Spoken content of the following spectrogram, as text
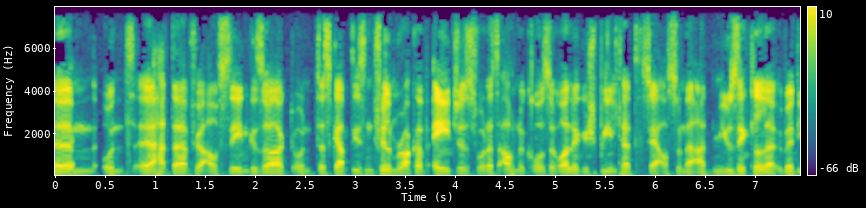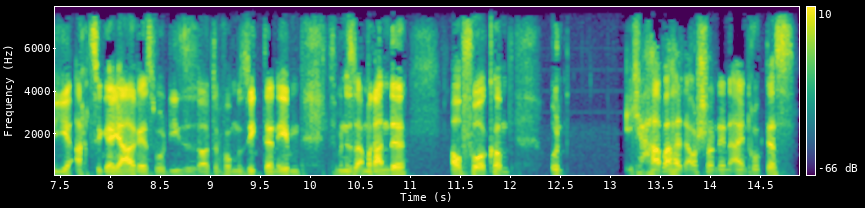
ähm, und äh, hat dafür Aufsehen gesorgt. Und es gab diesen Film Rock of Ages, wo das auch eine große Rolle gespielt hat. Das ist ja auch so eine Art Musical über die 80er Jahre ist, wo diese Sorte von Musik dann eben zumindest am Rande auch vorkommt. Und ich habe halt auch schon den Eindruck, dass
